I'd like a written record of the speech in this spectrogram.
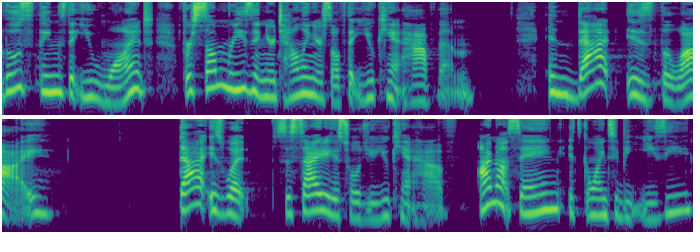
those things that you want, for some reason you're telling yourself that you can't have them. And that is the lie. That is what society has told you you can't have. I'm not saying it's going to be easy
